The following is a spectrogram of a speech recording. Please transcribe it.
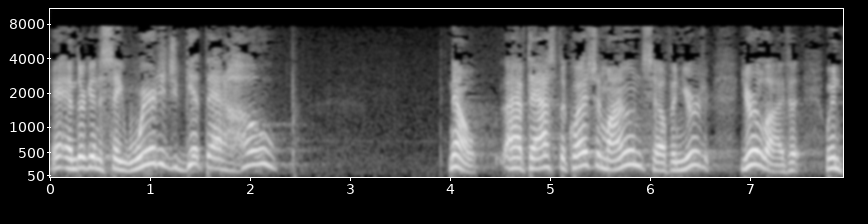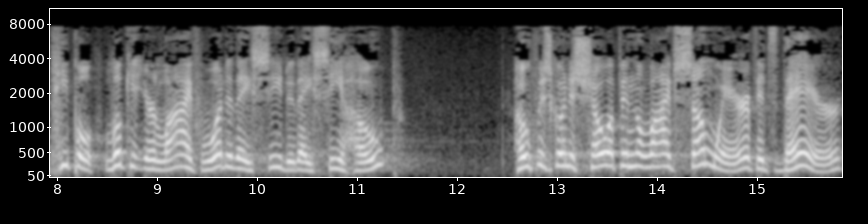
and they're going to say, where did you get that hope? Now, I have to ask the question my own self and your, your life. When people look at your life, what do they see? Do they see hope? Hope is going to show up in the life somewhere. If it's there,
